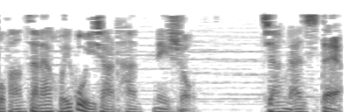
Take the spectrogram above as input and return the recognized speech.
不妨再来回顾一下他那首《江南 Style》。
